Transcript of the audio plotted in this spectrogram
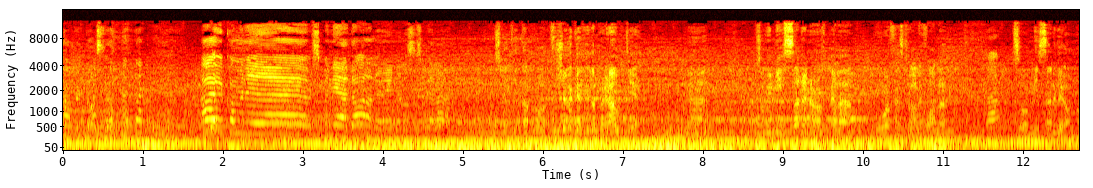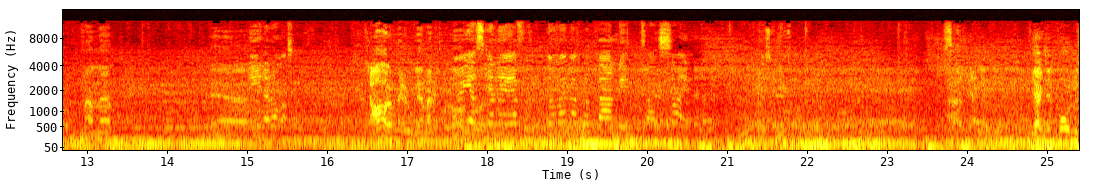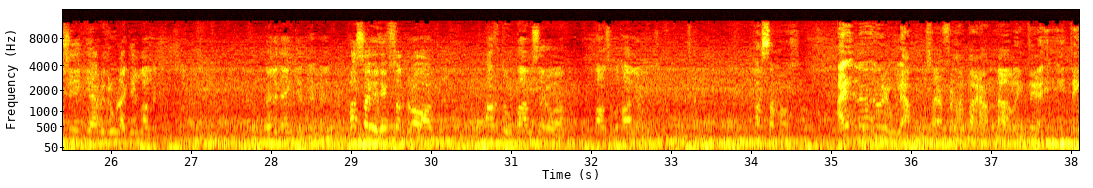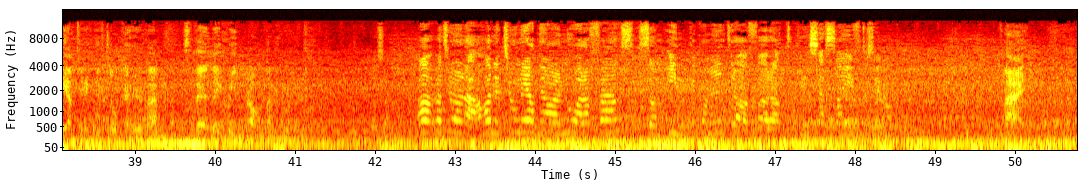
Ja, men då så. Ja, hur kommer Så missade vi dem då. Men... Eh, eh, ni gillar dem alltså? ja, de är roliga människor. De är ganska nya. De var ju med på Bandit Unsigned, eller hur? Så här, Jäkligt cool musik, jävligt roliga killar liksom. Så, väldigt enkelt. Det passar ju hyfsat bra Achtung Panzer och Pansarbataljon. Passar med oss. Nej, de är roliga. Och så är jag för den här Baranda och inte, inte helt riktigt kloka i huvudet. Så det, det är skitbra människor. Ja, vad tror ni? Har ni, tror ni att ni har några fans som inte kom hit idag för att prinsessan gifte sig imorgon? Nej.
